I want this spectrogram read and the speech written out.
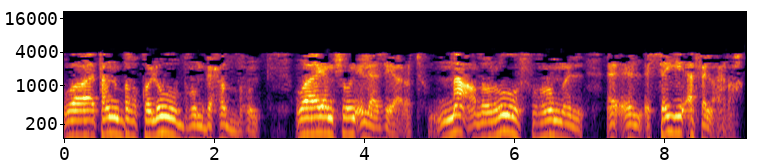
وتنبض قلوبهم بحبهم ويمشون إلى زيارتهم. مع ظروفهم السيئة في العراق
